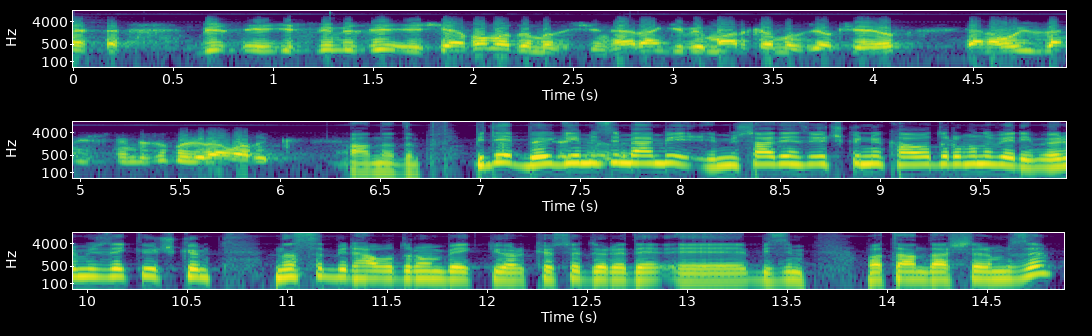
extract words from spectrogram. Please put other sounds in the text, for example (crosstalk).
(laughs) biz e, ismimizi e, şey yapamadığımız için herhangi bir markamız yok, şey yok. Yani o yüzden ismimizi duyuramadık. Anladım. Bir de bölgemizin ben bir müsaadenizle 3 günlük hava durumunu vereyim. Önümüzdeki 3 gün nasıl bir hava durumu bekliyor Kösedöre'de e, bizim vatandaşlarımızı?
